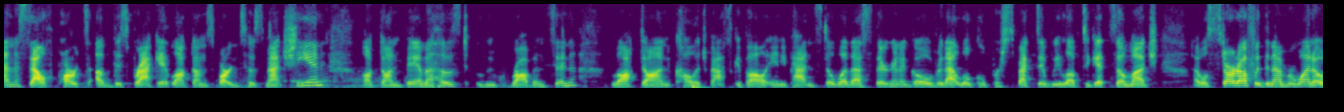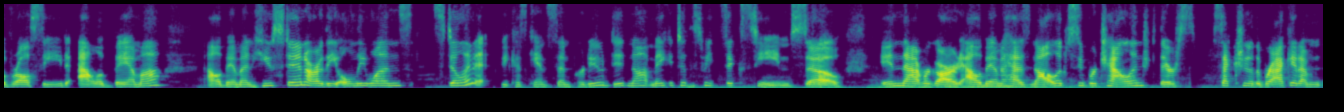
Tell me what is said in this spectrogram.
and the South parts of this bracket. Locked on Spartans host Matt Sheehan, locked on Bama host Luke Robinson, locked on college basketball. Andy Patton still with us. They're going to go over that local perspective we love to get so much. I will start off with the number one overall seed, Alabama. Alabama and Houston are the only ones still in it because Kansas and Purdue did not make it to the Sweet 16. So, in that regard, Alabama has not looked super challenged. Their section of the bracket, I'm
